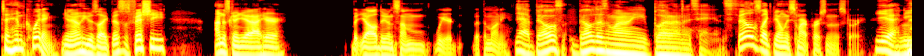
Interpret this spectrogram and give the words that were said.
to him quitting. You know, he was like, This is fishy. I'm just going to get out of here. But y'all doing something weird with the money. Yeah, Bill's Bill doesn't want any blood on his hands. Bill's like the only smart person in the story. Yeah, and he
